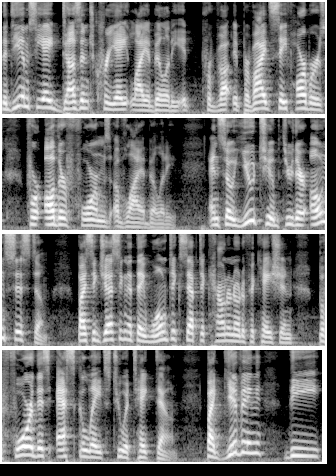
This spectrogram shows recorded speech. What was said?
The DMCA doesn't create liability, it, provi- it provides safe harbors for other forms of liability. And so, YouTube, through their own system, by suggesting that they won't accept a counter notification before this escalates to a takedown, by giving the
